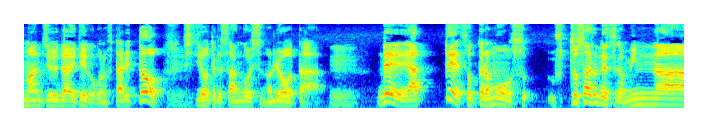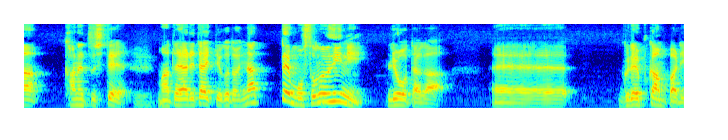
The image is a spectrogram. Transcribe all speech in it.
まんじゅう大帝国の二人と、うんシティホテル3号室の亮太うん。でやって、そっからもうそフットサル熱がみんな加熱して、うんまたやりたいっていうことになって、もうその日に亮太が、えー、グレープカンパニ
